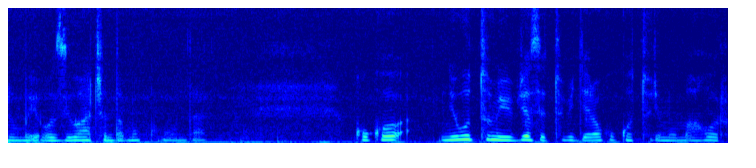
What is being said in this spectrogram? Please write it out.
n'umuyobozi wacu ndamukunda kuko ni we utuma ibi byose tubigeraho kuko turi mu mahoro.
